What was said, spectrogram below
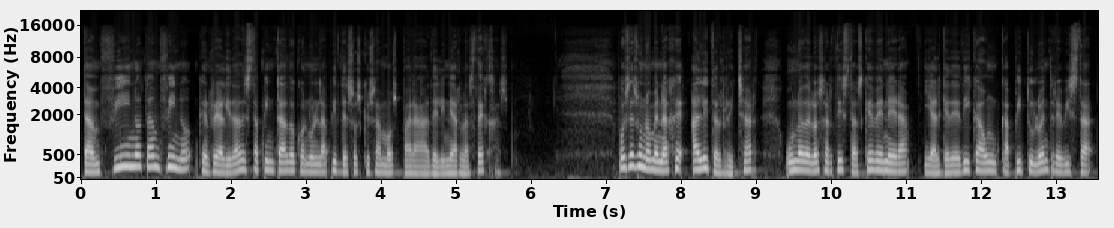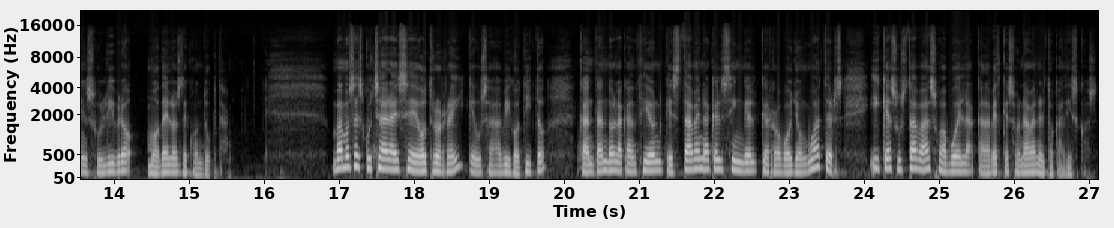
tan fino, tan fino, que en realidad está pintado con un lápiz de esos que usamos para delinear las cejas. Pues es un homenaje a Little Richard, uno de los artistas que venera y al que dedica un capítulo entrevista en su libro Modelos de Conducta. Vamos a escuchar a ese otro rey que usa bigotito cantando la canción que estaba en aquel single que robó John Waters y que asustaba a su abuela cada vez que sonaba en el tocadiscos.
